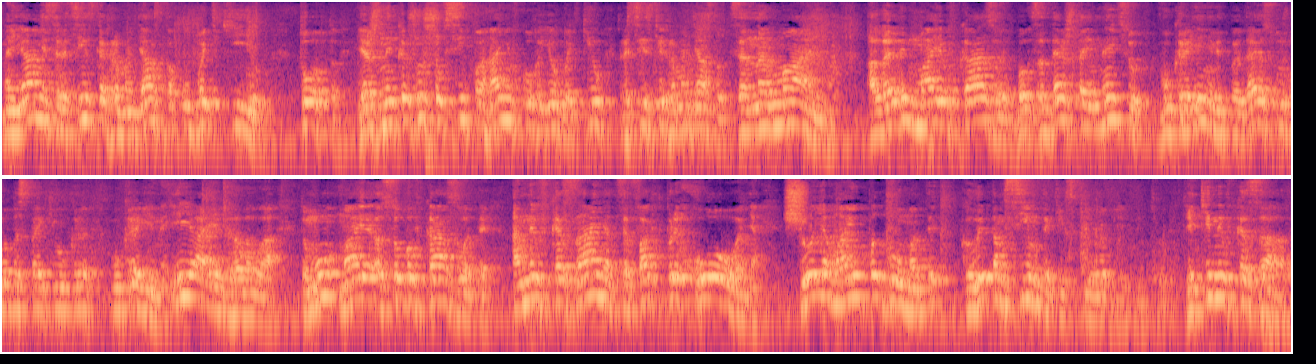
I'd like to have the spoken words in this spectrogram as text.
наявність російського громадянства у батьків. Тобто, я ж не кажу, що всі погані, в кого є батьків російське громадянство. Це нормально. Але він має вказувати, бо за держтаємницю в Україні відповідає Служба безпеки України. І я як голова. Тому має особо вказувати. А не вказання це факт приховування. Що я маю подумати, коли там сім таких співробітників, які не вказали.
